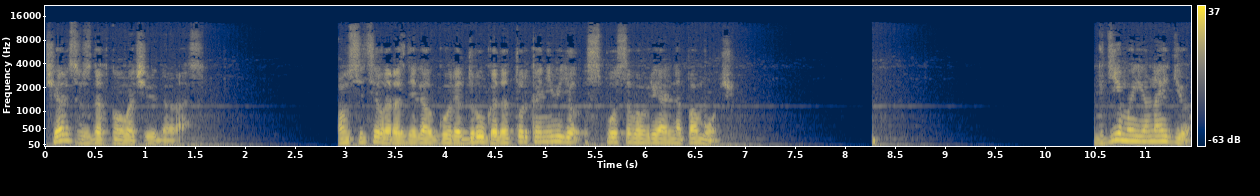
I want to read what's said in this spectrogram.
Чарльз вздохнул в очередной раз. Он всецело разделял горе друга, да только не видел способов реально помочь. «Где мы ее найдем?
